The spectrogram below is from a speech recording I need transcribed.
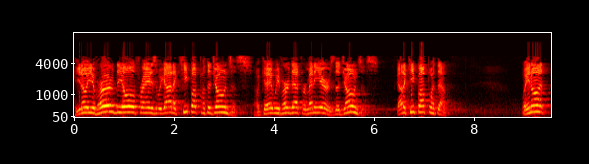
You know, you've heard the old phrase, we gotta keep up with the Joneses. Okay? We've heard that for many years. The Joneses. Gotta keep up with them. Well, you know what?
